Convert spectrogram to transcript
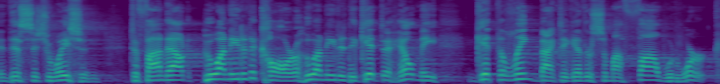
in this situation to find out who I needed to call or who I needed to get to help me get the link back together so my file would work.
